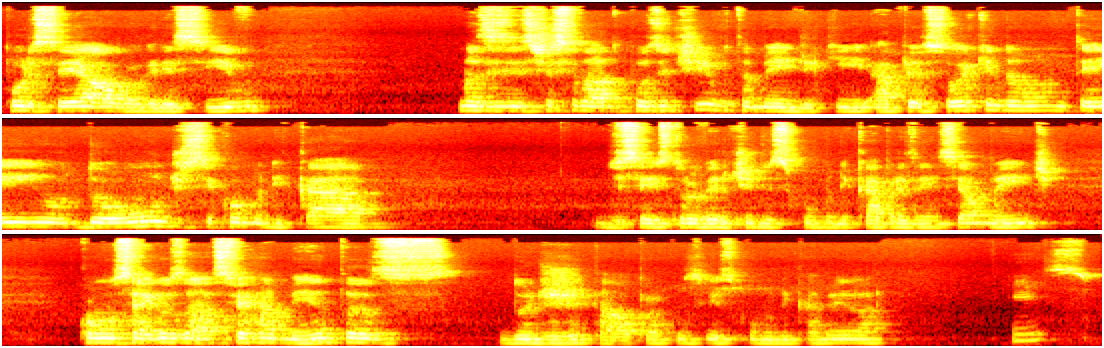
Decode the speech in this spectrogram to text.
por ser algo agressivo. Mas existe esse lado positivo também, de que a pessoa que não tem o dom de se comunicar de ser extrovertido e se comunicar presencialmente, consegue usar as ferramentas do digital para conseguir se comunicar melhor. Isso.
